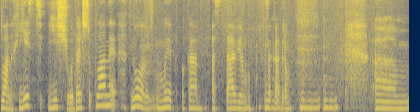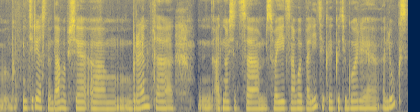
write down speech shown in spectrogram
планах. Есть еще дальше планы, но мы это пока оставим mm-hmm. за кадром. Mm-hmm. Mm-hmm. Um, интересно, да, вообще um, бренд uh, относится своей ценовой политикой к категории люкс.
